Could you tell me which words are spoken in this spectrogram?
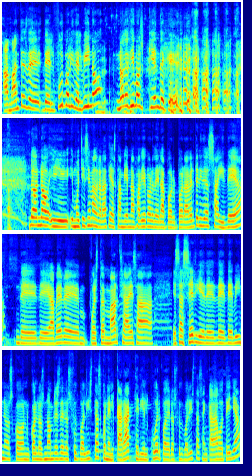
amantes del fútbol y del vino, no decimos quién de qué. no, no, y, muchísimas gracias también a Fabio Cordela por, por haber tenido esa idea de, haber eh, puesto en marcha esa, esa serie de, vinos con, los nombres de los futbolistas, con el carácter y el cuerpo de los futbolistas en cada botella.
